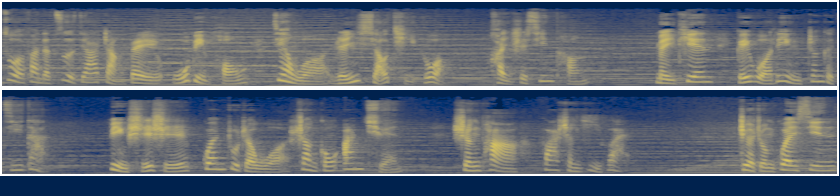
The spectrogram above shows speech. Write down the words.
做饭的自家长辈吴炳宏见我人小体弱，很是心疼，每天给我另蒸个鸡蛋。并时时关注着我上工安全，生怕发生意外。这种关心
